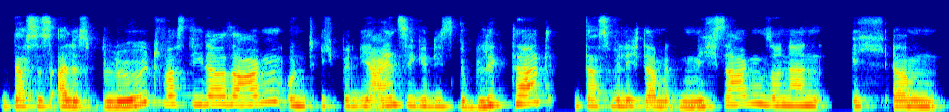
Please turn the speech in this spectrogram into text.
das ist alles blöd, was die da sagen und ich bin die Einzige, die es geblickt hat. Das will ich damit nicht sagen, sondern ich ähm,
